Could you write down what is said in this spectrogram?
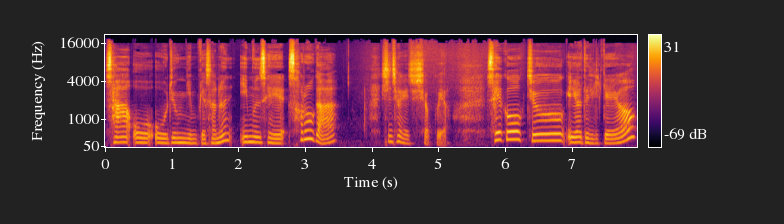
4556님께서는 이문세의 서로가 신청해 주셨고요. 세 곡 쭉 이어드릴게요.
